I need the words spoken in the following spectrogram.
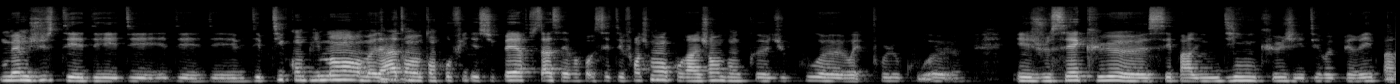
ou même juste des, des, des, des, des, petits compliments en mode ah ton, ton profil est super tout ça c'était franchement encourageant. Donc euh, du coup ouais pour le coup et je sais que c'est par LinkedIn que j'ai été repérée par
